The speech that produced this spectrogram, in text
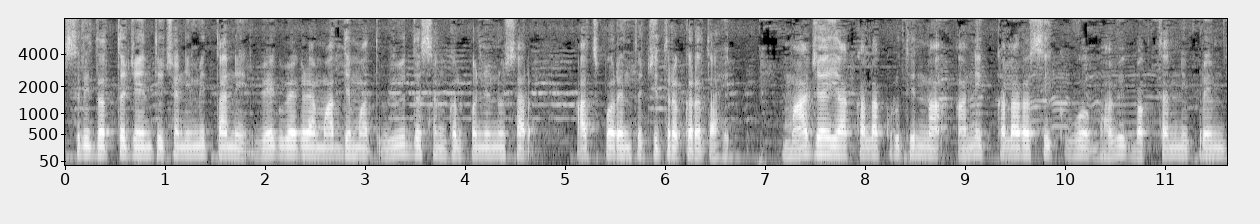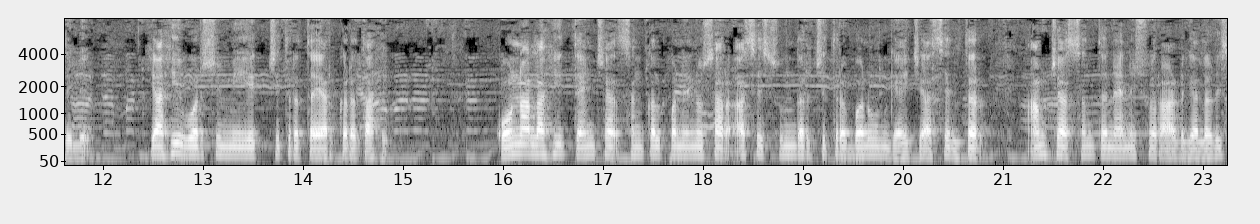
श्री दत्त जयंतीच्या निमित्ताने वेगवेगळ्या माध्यमात विविध संकल्पनेनुसार आजपर्यंत चित्र करत आहे. माझ्या या कलाकृतींना अनेक कलारसिक व भाविक भक्तांनी प्रेम दिले. याही वर्षी मी एक चित्र तयार करत आहे. कोणालाही त्यांच्या संकल्पनेनुसार असे सुंदर चित्र बनवून घ्यायचे असेल तर आमच्या संत ज्ञानेश्वर आर्ट गॅलरीस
